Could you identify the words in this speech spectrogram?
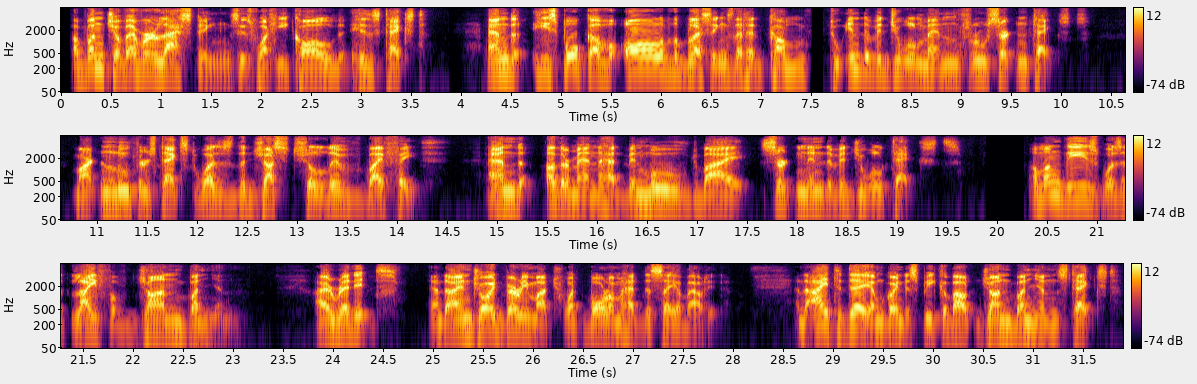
A bunch of everlastings is what he called his text, and he spoke of all of the blessings that had come to individual men through certain texts. Martin Luther's text was, The just shall live by faith and other men had been moved by certain individual texts. Among these was a life of John Bunyan. I read it, and I enjoyed very much what Boreham had to say about it. And I today am going to speak about John Bunyan's text.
